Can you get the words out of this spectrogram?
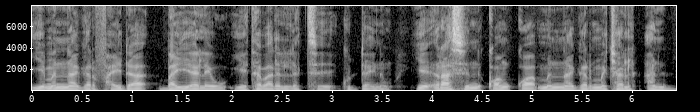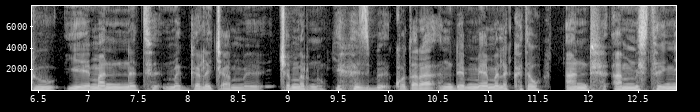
የመናገር ፋይዳ ባያሌው የተባለለት ጉዳይ ነው። የራስን ቋንቋ መናገር መቻል አንዱ የማንነት መገለጫም ጭምር ነው። የህዝብ ቆጠራ እንደሚያመለክተው አንድ አምስተኛ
